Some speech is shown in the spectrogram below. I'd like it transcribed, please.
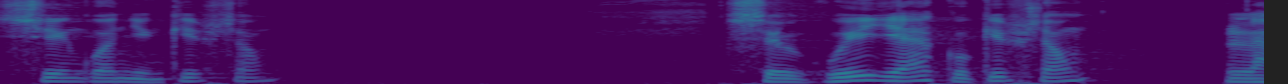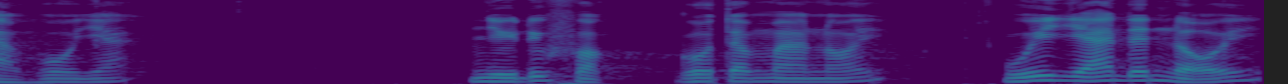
xuyên qua những kiếp sống. Sự quý giá của kiếp sống là vô giá. Như đức phật gotama nói, quý giá đến nỗi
